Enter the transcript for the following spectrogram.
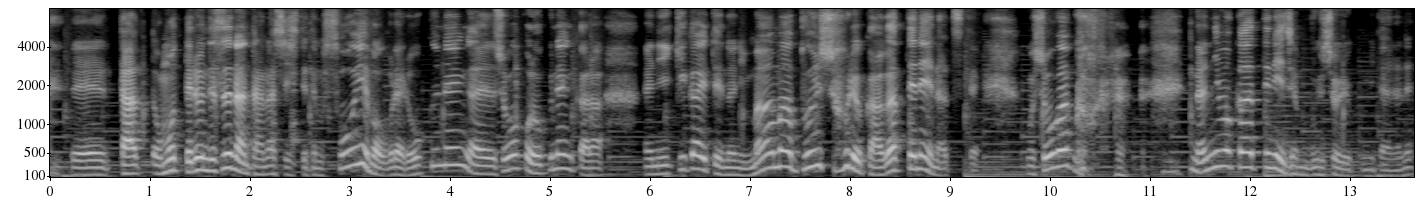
えー、だ思ってるんですなんて話しててもそういえば俺6年小学校6年から日記書いてるのにまあまあ文章力上がってねえなっつって。もう小学校から 何にも変わってねえじゃん文章力みたいなね。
